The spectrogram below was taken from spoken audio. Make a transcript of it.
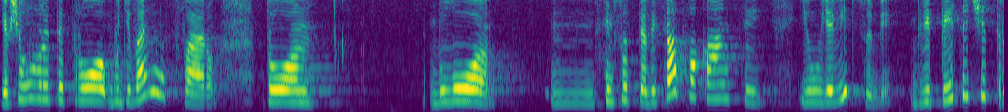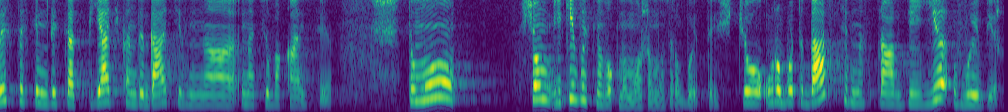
Якщо говорити про будівельну сферу, то було 750 вакансій, і уявіть собі, 2375 кандидатів на, на цю вакансію. Тому що, який висновок ми можемо зробити? Що у роботодавців насправді є вибір.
